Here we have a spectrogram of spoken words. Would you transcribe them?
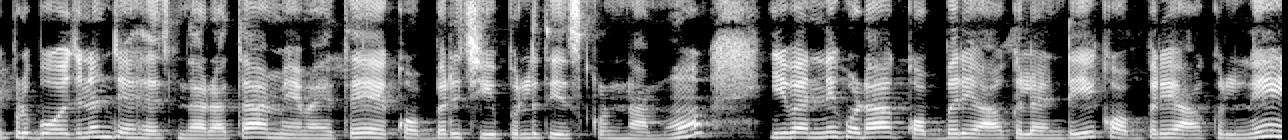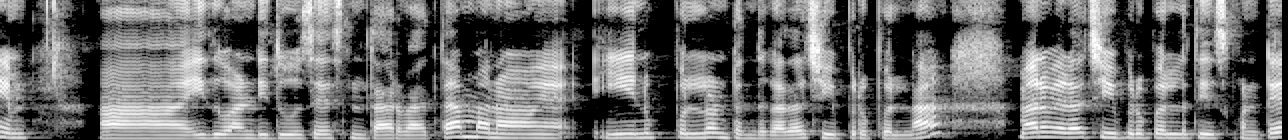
ఇప్పుడు భోజనం చేసేసిన తర్వాత మేమైతే కొబ్బరి చీపులు తీసుకుంటున్నాము. ఇవన్నీ కూడా కొబ్బరి ఆకులండి. కొబ్బరి ఆకుల్ని ఇదిగోండి దూసేసిన తర్వాత మనం ఈను పుల్ల ఉంటుంది కదా చీపురు పుల్ల. మనం ఇలా చీపురు పుల్ల తీసుకుంటే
